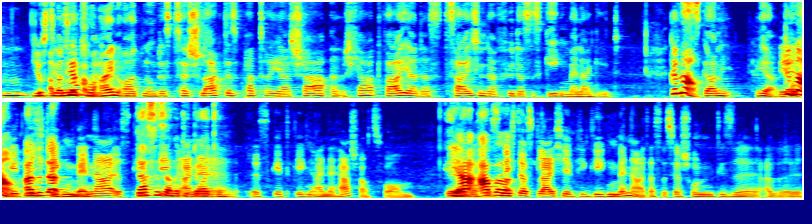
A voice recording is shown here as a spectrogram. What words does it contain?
aber, das, aber nur zur Einordnung, das Zerschlag des Patriarchat war ja das Zeichen dafür, dass es gegen Männer geht. Genau. Das ist gar nicht, ja. Nee, genau. Es geht also da, gegen Männer, es geht das ist aber die eine, Deutung. Es geht gegen eine Herrschaftsform. Genau. Ja, das aber ist nicht das gleiche wie gegen Männer. Das ist ja schon diese, äh,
